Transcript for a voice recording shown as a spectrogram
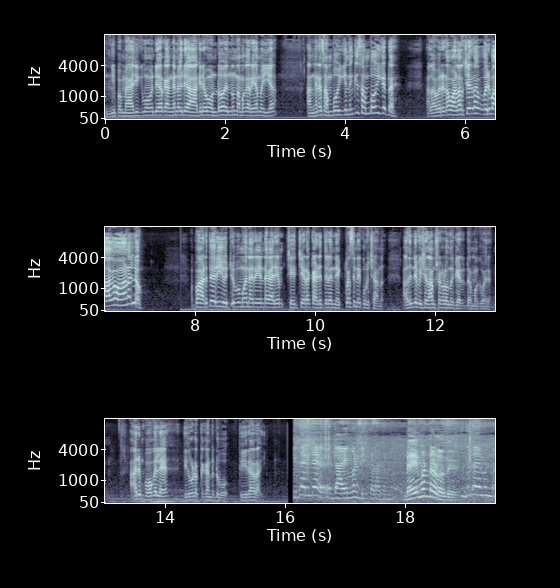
ഇനിയിപ്പോൾ മാജിക് മൂവ്മെന്റുകാർക്ക് അങ്ങനെ ഒരു ആഗ്രഹം ഉണ്ടോ എന്നും നമുക്കറിയാൻ വയ്യ. അങ്ങനെ സംഭവിക്കുന്നെങ്കിൽ സംഭവിക്കട്ടെ. അത് അവരുടെ വളർച്ചയുടെ ഒരു ഭാഗമാണല്ലോ. അപ്പോൾ അടുത്ത ഒരു യൂട്യൂബ് മോൻ അറിയേണ്ട കാര്യം ചേച്ചിയുടെ കഴുത്തിലെ നെക്ലസിനെ കുറിച്ചാണ്. അതിന്റെ വിശദാംശങ്ങളൊന്ന് കേട്ടിട്ട് നമുക്ക് വരാം. ആരും പോകല്ലേ? ഇതോടെ ഒക്കെ കണ്ടിട്ട് പോകും തീരാറായി. ഇതെന്റെ ഡയമണ്ട് ആണോ അത്? ഇത് ഡയമണ്ടാ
